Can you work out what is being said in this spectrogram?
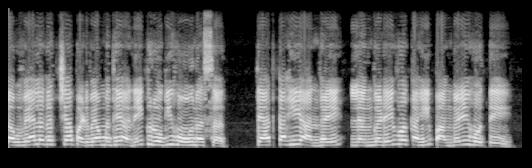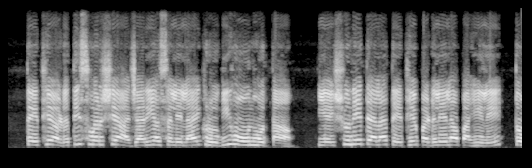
तव्यालगतच्या पडव्यामध्ये अनेक रोगी होऊन असत. त्यात काही आंधळे लंगडे व काही पांगळे होते. तेथे अडतीस वर्षे आजारी असलेला एक रोगी होऊन होता. येशूने त्याला तेथे पडलेला पाहिले तो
